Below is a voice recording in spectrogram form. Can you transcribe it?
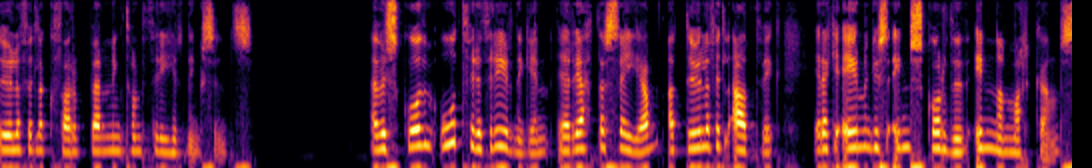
dölufulla kvarf Bennington þrýhyrningsins. Ef við skoðum út fyrir þrýhyrningin er rétt að segja að dölufull atvik er ekki einungis einskorðuð innan markans.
